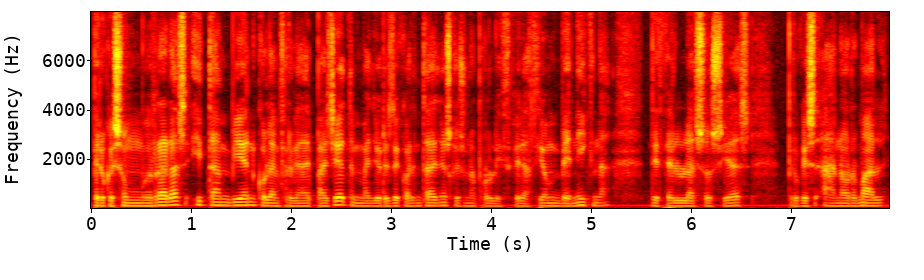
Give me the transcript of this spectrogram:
pero que son muy raras, y también con la enfermedad de Paget en mayores de 40 años, que es una proliferación benigna de células óseas, pero que es anormal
